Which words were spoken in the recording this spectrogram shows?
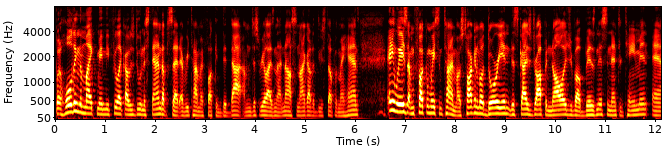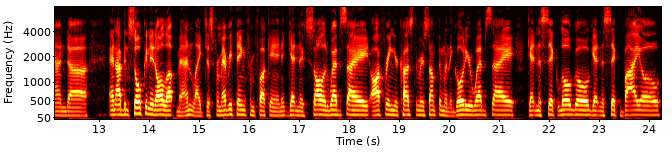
But holding the mic made me feel like I was doing a stand-up set every time I fucking did that. I'm just realizing that now, so now I got to do stuff with my hands. Anyways, I'm fucking wasting time. I was talking about Dorian. This guy's dropping knowledge about business and entertainment, and uh, and I've been soaking it all up, man. Like just from everything from fucking getting a solid website, offering your customers something when they go to your website, getting a sick logo, getting a sick bio,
